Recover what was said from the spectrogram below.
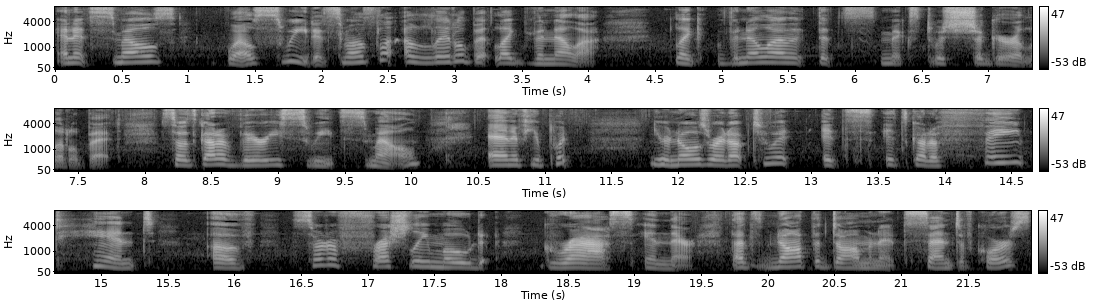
And it smells, well, sweet. It smells a little bit like vanilla like vanilla that's mixed with sugar a little bit. So it's got a very sweet smell. And if you put your nose right up to it, it's it's got a faint hint of sort of freshly mowed grass in there. That's not the dominant scent, of course.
